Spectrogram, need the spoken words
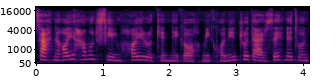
صحنه های همون فیلم هایی رو که نگاه می‌کنید رو در ذهنتون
